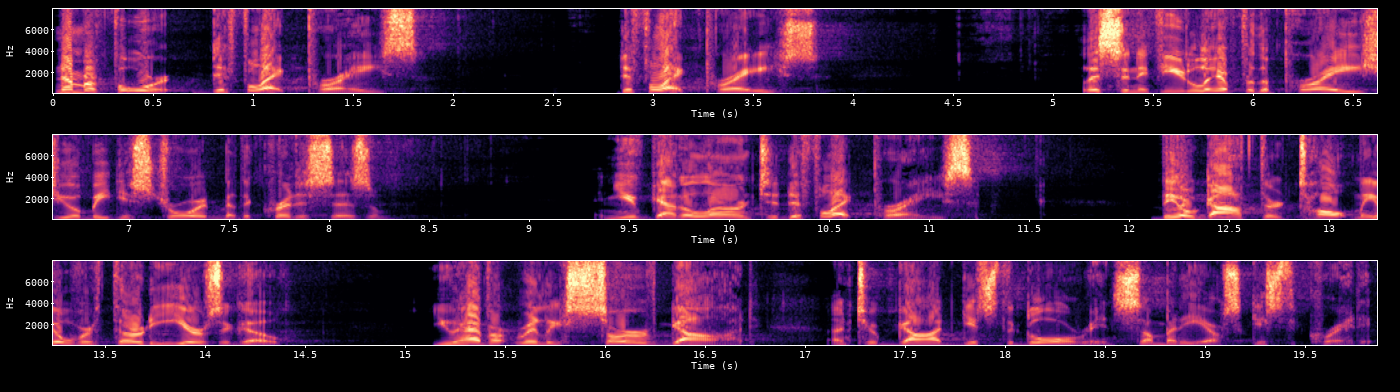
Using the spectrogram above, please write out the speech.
Number four, deflect praise. Deflect praise. Listen, if you live for the praise, you'll be destroyed by the criticism. And you've got to learn to deflect praise. Bill Gothard taught me over 30 years ago you haven't really served God until God gets the glory and somebody else gets the credit.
